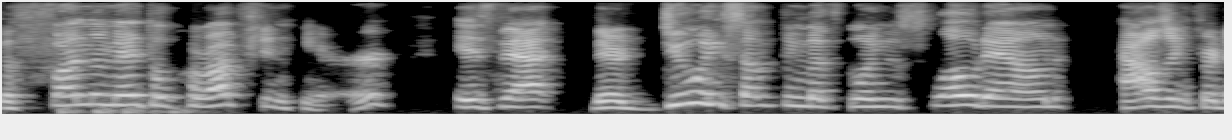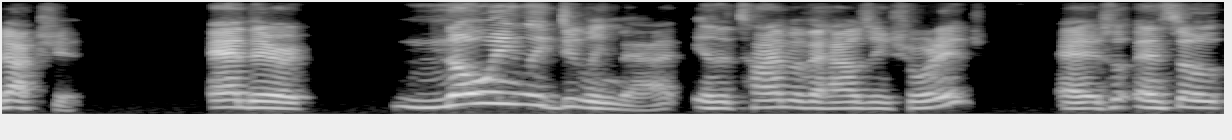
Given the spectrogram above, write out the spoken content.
The fundamental corruption here is that they're doing something that's going to slow down housing production. And they're knowingly doing that in the time of a housing shortage. And so, and so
